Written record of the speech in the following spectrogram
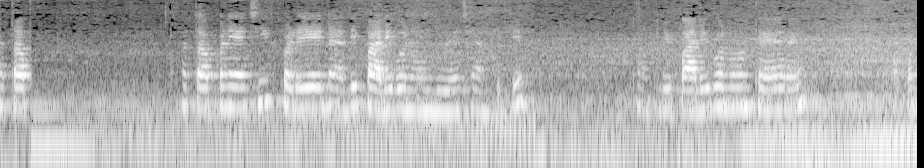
आता आता आपण याची कडेने आधी पारी बनवून घेऊया छानपैकी. आपली पारी बनवून तयार आहे. आपण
